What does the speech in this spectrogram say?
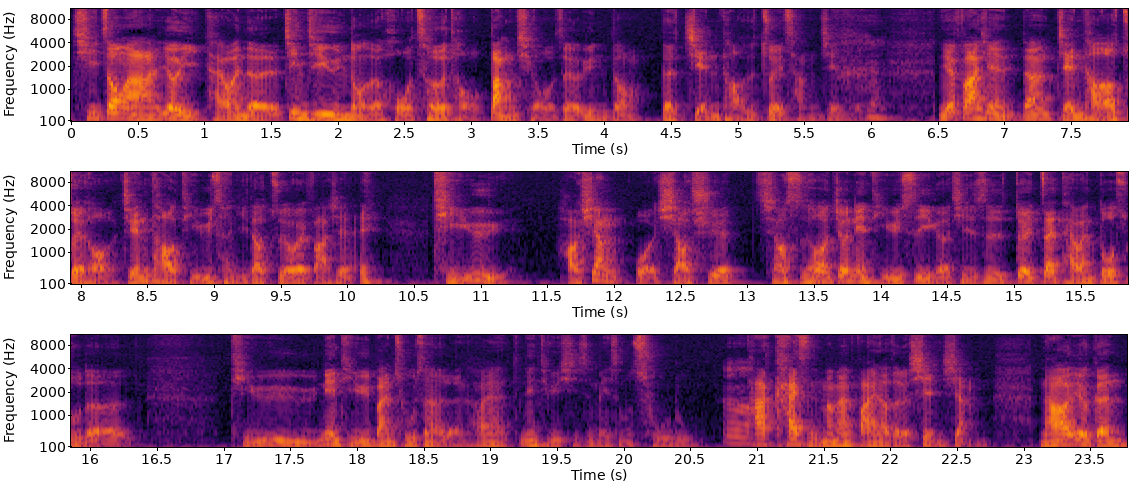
其中啊，又以台湾的竞技运动的火车头棒球这个运动的检讨是最常见的。你会发现，当检讨到最后，检讨体育成绩到最后会发现，哎，体育。好像我小学小时候就念体育是一个，其实是对在台湾多数的体育念体育班出身的人，好像念体育其实没什么出路。他开始慢慢发现到这个现象，然后又跟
